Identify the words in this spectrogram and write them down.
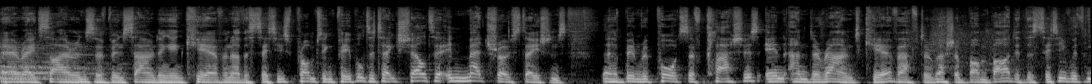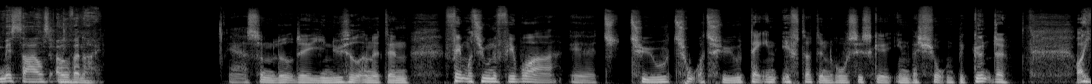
Air raid sirens have been sounding in Kiev and other cities, prompting people to take shelter in metro stations. There have been reports of clashes in and around Kiev after Russia bombarded the city with missiles overnight. Ja, sådan lød det i nyhederne den 25. februar øh, 2022, dagen efter den russiske invasion begyndte. Og i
